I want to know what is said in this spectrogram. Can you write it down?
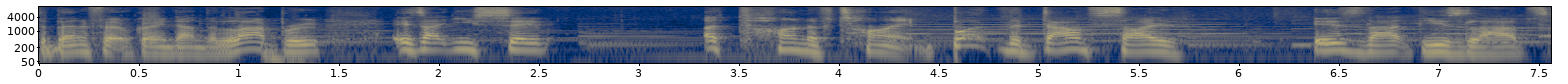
the benefit of going down the lab route is that you save a ton of time. But the downside is that these labs,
